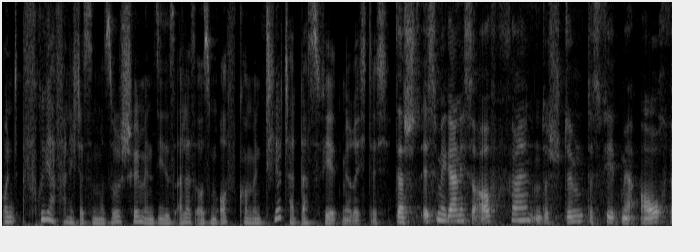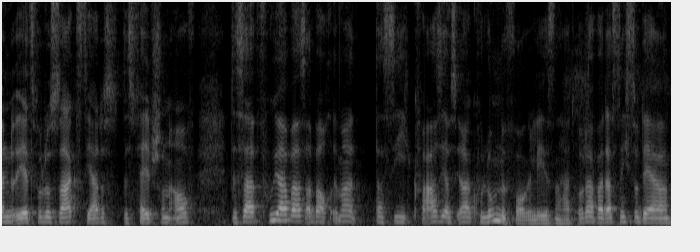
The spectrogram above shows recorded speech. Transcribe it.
Und früher fand ich das immer so schön, wenn sie das alles aus dem Off kommentiert hat. Das fehlt mir richtig. Das ist mir gar nicht so aufgefallen und das stimmt, das fehlt mir auch. Wenn du jetzt, wo du sagst, ja, das, das fällt schon auf. Das war, früher war es aber auch immer, dass sie quasi aus ihrer Kolumne vorgelesen hat, oder? War das nicht so der,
